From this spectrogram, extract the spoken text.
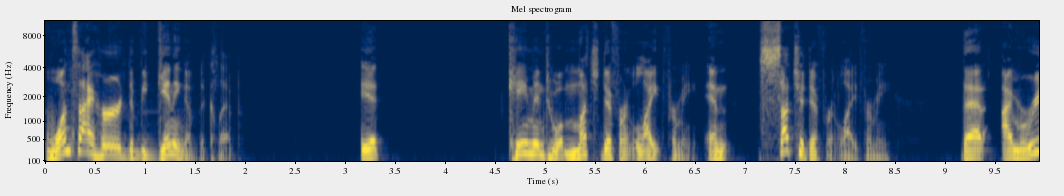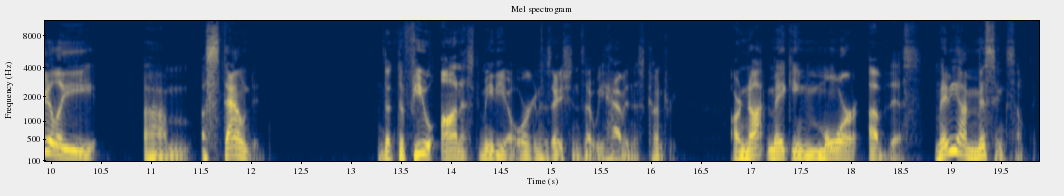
Once I heard the beginning of the clip, it came into a much different light for me, and such a different light for me that I'm really um, astounded that the few honest media organizations that we have in this country are not making more of this. Maybe I'm missing something.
